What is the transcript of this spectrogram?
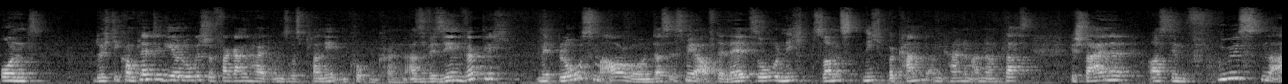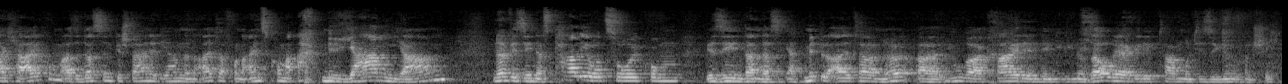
und durch die komplette geologische Vergangenheit unseres Planeten gucken können. Also wir sehen wirklich mit bloßem Auge, und das ist mir auf der Welt so nicht, sonst nicht bekannt an keinem anderen Platz, Gesteine aus dem frühesten Archaikum, also das sind Gesteine, die haben ein Alter von 1,8 Milliarden Jahren. Ne, wir sehen das Paläozoikum, wir sehen dann das Erdmittelalter, ne, äh, Jura, Kreide, in dem die Dinosaurier gelebt haben und diese jüngeren Schichten.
